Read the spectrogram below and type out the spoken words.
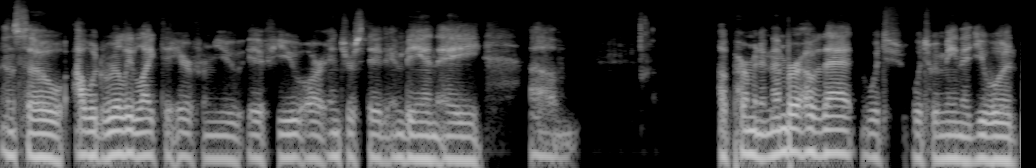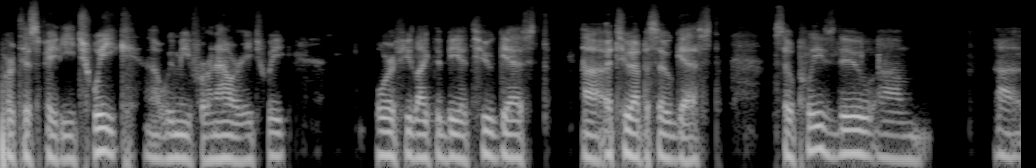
And so I would really like to hear from you if you are interested in being a um, a permanent member of that, which which would mean that you would participate each week. Uh, we meet for an hour each week, or if you'd like to be a two guest, uh, a two episode guest. So please do um, uh,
